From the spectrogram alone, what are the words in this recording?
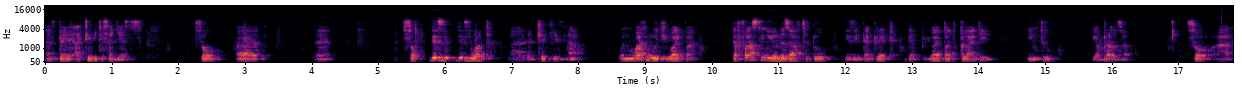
as the activity suggests. So, uh, uh so this, this is what uh, the trick is now. When working with UiPath, the first thing you always have to do is integrate the UiPath plugin into your browser. So uh,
